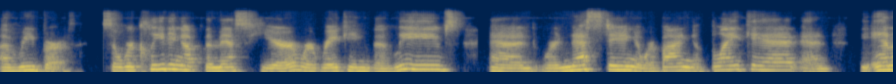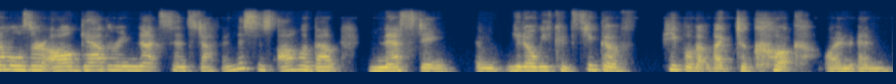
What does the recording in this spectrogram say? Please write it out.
a rebirth. So we're cleaning up the mess here. We're raking the leaves and we're nesting and we're buying a blanket and the animals are all gathering nuts and stuff. And this is all about nesting. And, you know, we could think of people that like to cook and and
